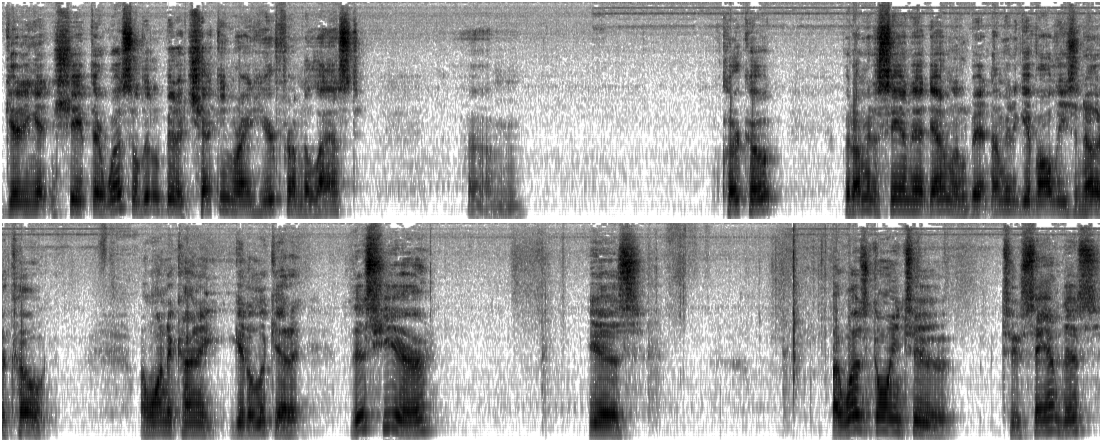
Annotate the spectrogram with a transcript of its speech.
getting it in shape. There was a little bit of checking right here from the last um, clear coat but I'm going to sand that down a little bit and I'm going to give all these another coat. I want to kind of get a look at it. This here is, I was going to, to sand this.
